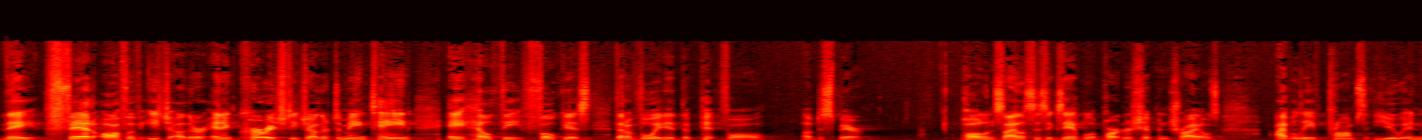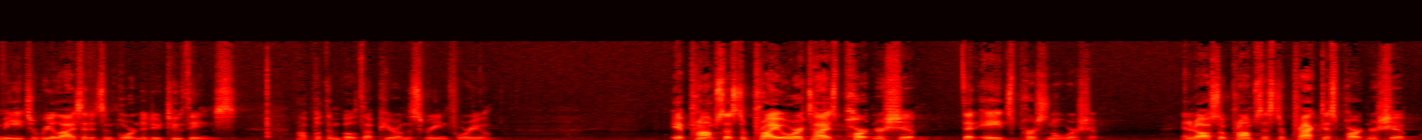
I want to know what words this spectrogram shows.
they fed off of each other, and encouraged each other to maintain a healthy focus that avoided the pitfall of despair. Paul and Silas's example of partnership in trials I believe, prompts you and me to realize that it's important to do two things. I'll put them both up here on the screen for you. It prompts us to prioritize partnership that aids personal worship. and it also prompts us to practice partnership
